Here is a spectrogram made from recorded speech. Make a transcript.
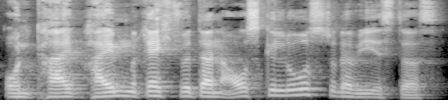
Und Heimrecht wird dann ausgelost oder wie ist das?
